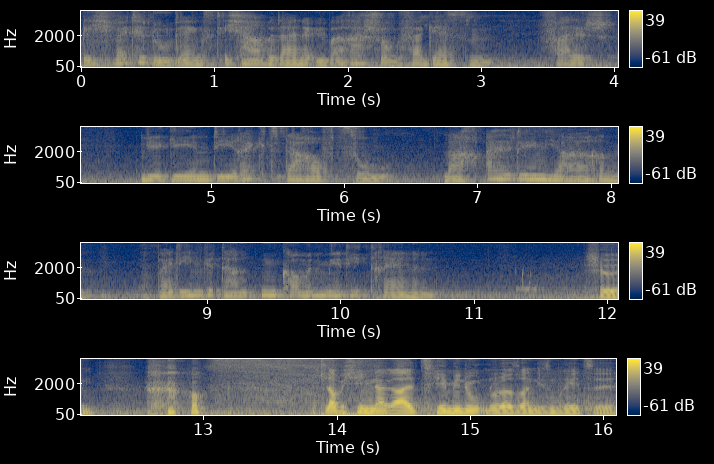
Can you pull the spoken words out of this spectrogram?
Ich wette, du denkst, ich habe deine Überraschung vergessen. Falsch. Wir gehen direkt darauf zu. Nach all den Jahren. Bei dem Gedanken kommen mir die Tränen. Schön. ich glaube, ich hing da gerade 10 Minuten oder so an diesem Rätsel.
